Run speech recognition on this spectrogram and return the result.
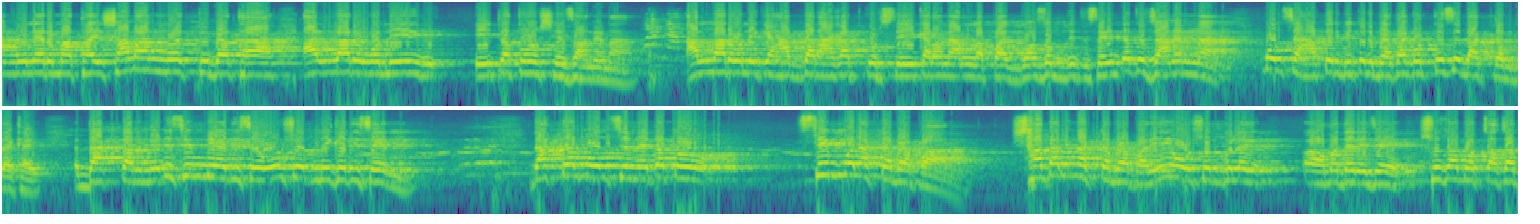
আঙ্গুলের মাথায় সামান্য একটু ব্যথা। আল্লাহর ওলির এটা তো সে জানে না। আল্লাহর ওলিকে হাত দ্বার আঘাত করছে, এই কারণে আল্লাহ পাক গজব দিতেছে। এটা তো জানেন না। বলছে, হাতের ভিতরে ব্যথা করতেছে, ডাক্তার দেখায়। ডাক্তার মেডিসিন দিয়ে দিছে, ঔষধ লিখে দিছেন। ডাক্তার বলছেন, এটা তো সিম্পল একটা ব্যাপার, সাধারণ একটা ব্যাপার। এই ঔষধগুলো, আমাদের এই যে সুজাবত চাচার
